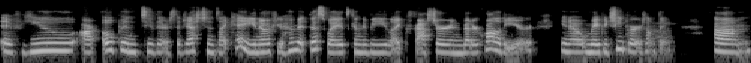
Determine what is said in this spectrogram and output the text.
if you are open to their suggestions like hey you know if you hem it this way it's going to be like faster and better quality or you know maybe cheaper or something. Um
